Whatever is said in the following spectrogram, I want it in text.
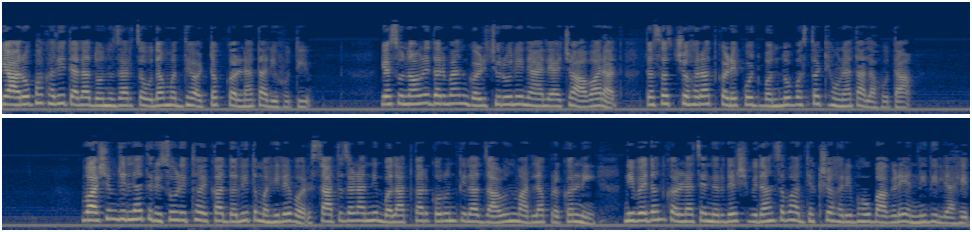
या आरोपाखाली त्याला दोन हजार चौदामध्ये अटक करण्यात आली होती. या सुनावणीदरम्यान गडचिरोली न्यायालयाच्या आवारात तसंच शहरात कडेकोट बंदोबस्त ठेवण्यात आला होता. वाशिम जिल्ह्यात रिसोड इथं एका दलित महिलेवर सात जणांनी बलात्कार करून तिला जाळून मारल्याप्रकरणी निवेदन करण्याचे निर्देश विधानसभा अध्यक्ष हरिभाऊ बागडे यांनी दिले आहेत.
